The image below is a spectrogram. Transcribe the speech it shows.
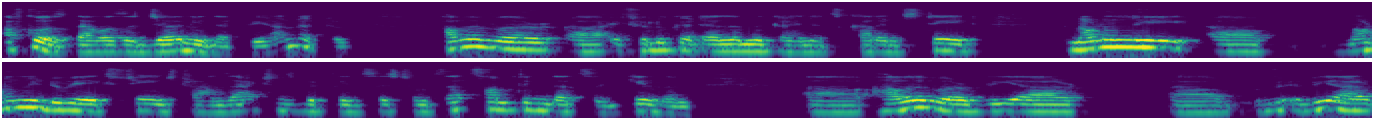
Of course that was a journey that we undertook However, uh, if you look at Elemica in its current state, not only uh, not only do we exchange transactions between systems, that's something that's a given. Uh, however, we are uh, we are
